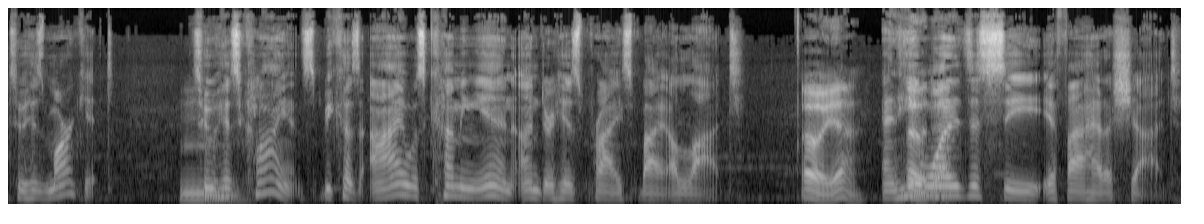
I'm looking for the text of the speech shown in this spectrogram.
to his market, to his clients, because I was coming in under his price by a lot Oh yeah. and he No wanted to see if I had a shot.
